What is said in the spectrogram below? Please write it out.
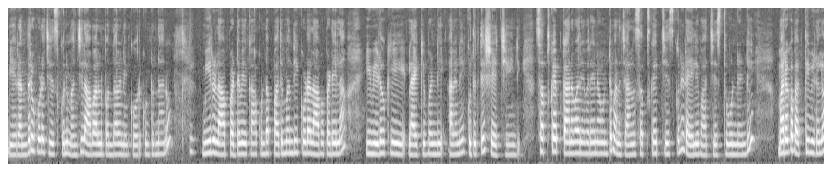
మీరందరూ కూడా చేసుకుని మంచి లాభాలను పొందాలని నేను కోరుకుంటున్నాను. మీరు లాభపడమే కాకుండా పది మంది కూడా లాభపడేలా ఈ వీడియోకి లైక్ ఇవ్వండి. అలానే కుదిరితే షేర్ చేయండి. సబ్స్క్రైబ్ కానివారు ఎవరైనా ఉంటే మన ఛానల్ సబ్స్క్రైబ్ చేసుకుని డైలీ వాచ్ చేస్తూ ఉండండి. మరొక భక్తి వీడియోలో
